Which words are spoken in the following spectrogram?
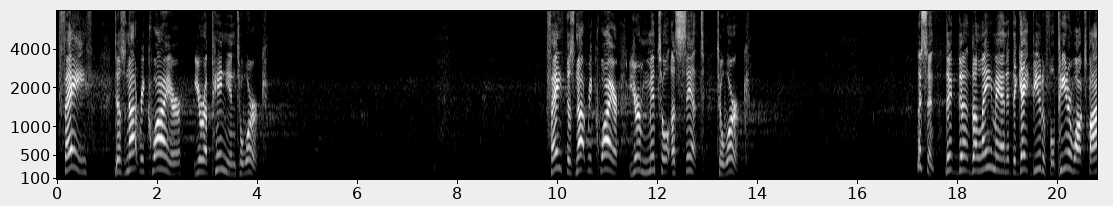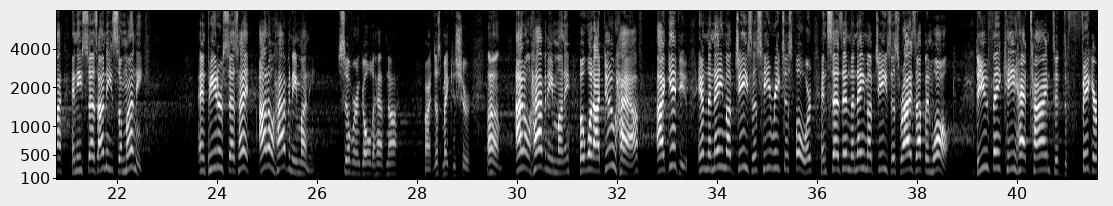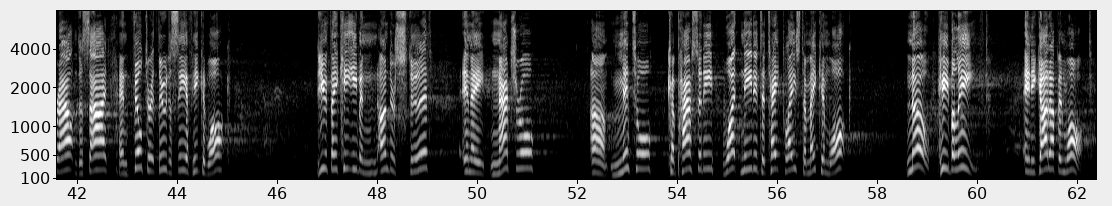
Faith does not require your opinion to work. Faith does not require your mental assent to work. Listen, the, the, the lame man at the gate, beautiful, Peter walks by and he says, I need some money. And Peter says, Hey, I don't have any money. Silver and gold I have not. All right, just making sure. Um, I don't have any money, but what I do have, I give you. In the name of Jesus, he reaches forward and says, In the name of Jesus, rise up and walk. Do you think he had time to, to figure out and decide and filter it through to see if he could walk? Do you think he even understood in a natural, um, mental capacity what needed to take place to make him walk? No, he believed and he got up and walked.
